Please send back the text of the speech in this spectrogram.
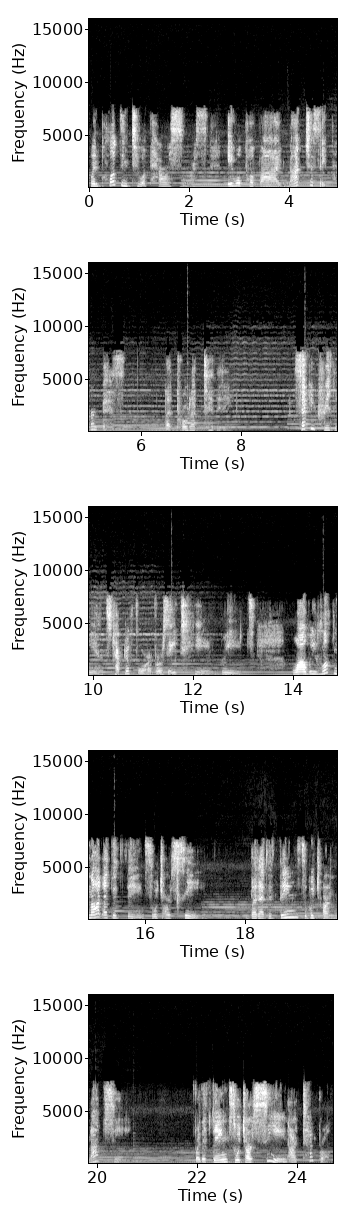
when plugged into a power source, it will provide not just a purpose, but productivity. 2 Corinthians chapter 4 verse 18 reads, While we look not at the things which are seen, but at the things which are not seen. For the things which are seen are temporal,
